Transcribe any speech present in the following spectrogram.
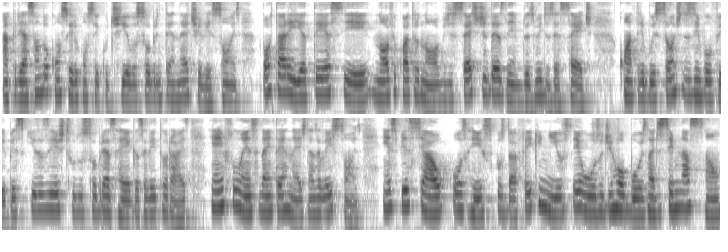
a criação do Conselho Consecutivo sobre Internet e Eleições, portaria TSE 949 de 7 de dezembro de 2017, com a atribuição de desenvolver pesquisas e estudos sobre as regras eleitorais e a influência da internet nas eleições, em especial os riscos da fake news e o uso de robôs na disseminação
